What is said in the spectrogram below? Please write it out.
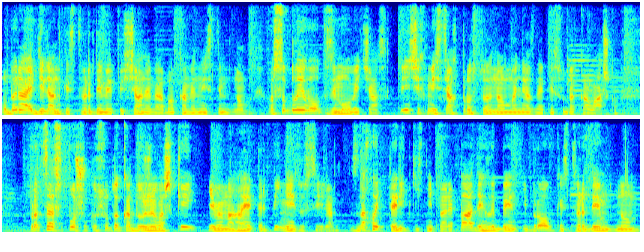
Обирає ділянки з твердими піщаними або кам'янистим дном, особливо в зимовий час. В інших місцях просто навмання знайти судака важко. Процес пошуку судака дуже важкий і вимагає терпіння і зусилля. Знаходьте рідкісні перепади глибин і бровки з твердим дном,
